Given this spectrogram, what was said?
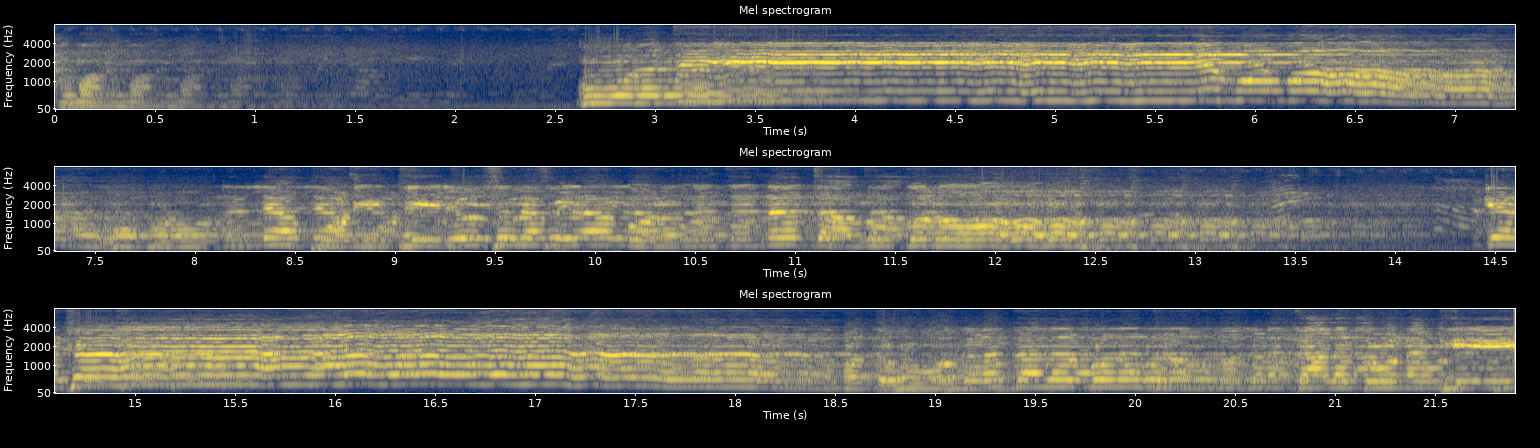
કમા કમા કુંવરજી લે પોણી થઈ રહ્યો છે ને પેલા મોરને તને ચાલુ કરો. કે વગણ ચાલે પણ વગણ ચાલતો નથી.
